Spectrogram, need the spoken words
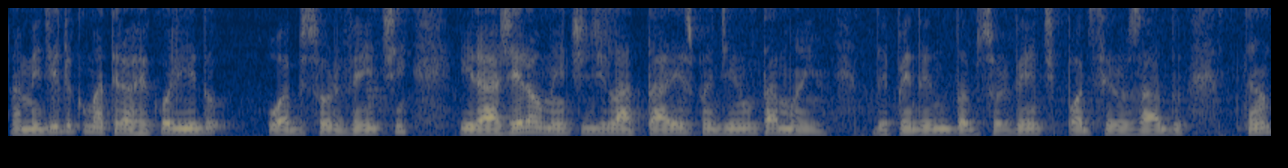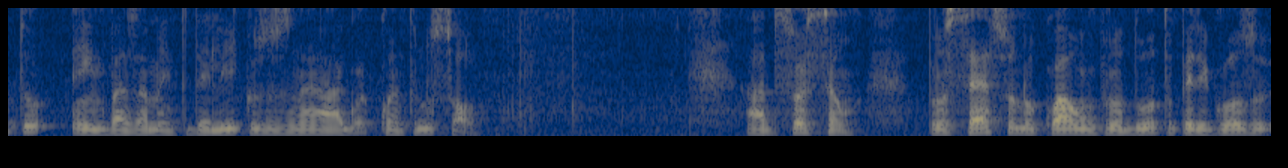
À medida que o material recolhido, o absorvente irá geralmente dilatar e expandir um tamanho. Dependendo do absorvente, pode ser usado tanto em vazamento de líquidos na água quanto no solo. Absorção processo no qual um produto perigoso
